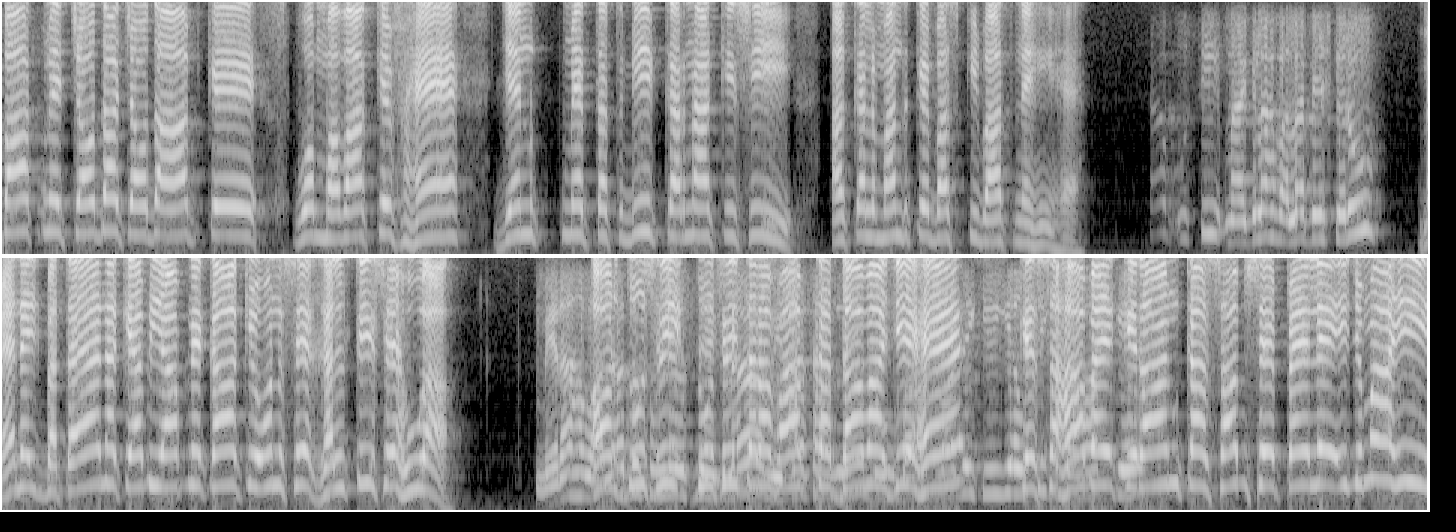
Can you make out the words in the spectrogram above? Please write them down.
بات میں چودہ چودہ آپ کے وہ مواقف ہیں جن میں تطبیق کرنا کسی عقل مند کے بس کی بات نہیں ہے۔ اسی اگلا حوالہ پیش کروں۔ میں نے بتایا نا کہ ابھی آپ نے کہا کہ ان سے غلطی سے ہوا۔ میرا حوالہ اور دوسری دوسری طرف آپ کا دعویٰ یہ ہے کہ صحابہ کرام کا سب سے پہلے اجماع ہی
